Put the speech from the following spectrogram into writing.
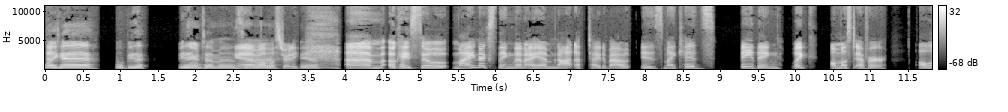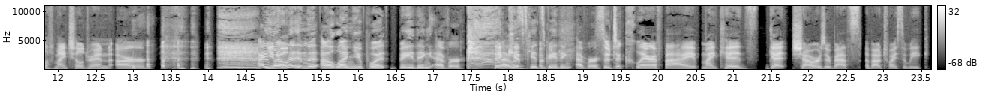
like eh, we'll be there be there in ten minutes. yeah, I'm Uh, almost ready. Yeah. Um, okay, so my next thing that I am not uptight about is my kids bathing, like almost ever. All of my children are. I love know, that in the outline you put bathing ever. That was kids okay. bathing ever. So to clarify, my kids get showers or baths about twice a week,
